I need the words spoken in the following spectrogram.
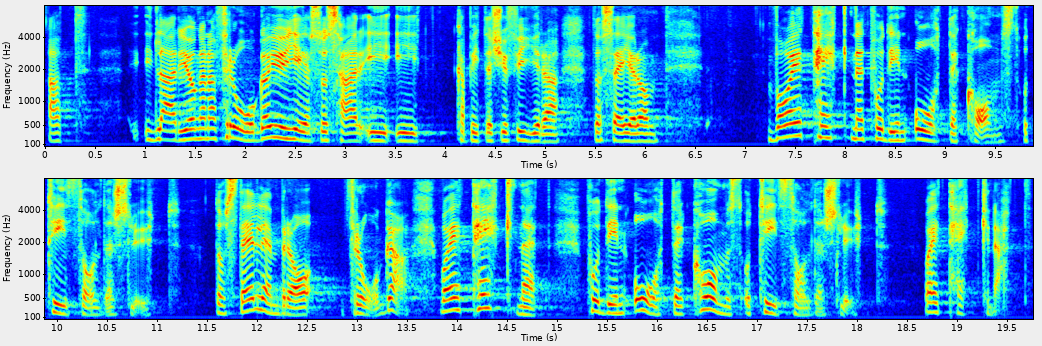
att lärjungarna frågar ju Jesus här i, i kapitel 24, då säger de vad är tecknet på din återkomst och tidsålderns slut? De ställer en bra fråga. Vad är tecknet på din återkomst och tidsålderns slut? Vad är tecknet?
